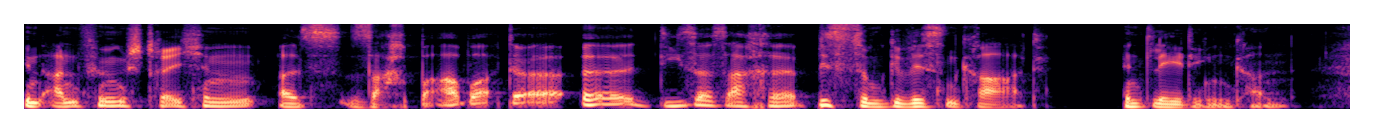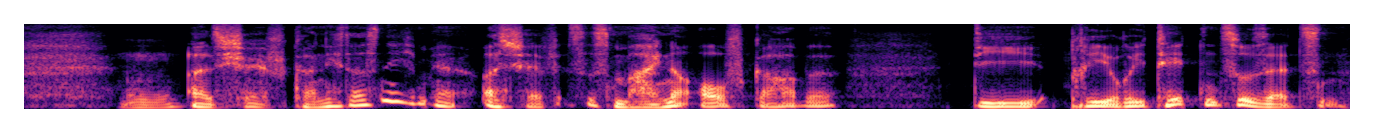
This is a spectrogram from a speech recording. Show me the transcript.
in Anführungsstrichen als Sachbearbeiter äh, dieser Sache bis zum gewissen Grad entledigen kann. Mhm. Als Chef kann ich das nicht mehr. Als Chef ist es meine Aufgabe, die Prioritäten zu setzen.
